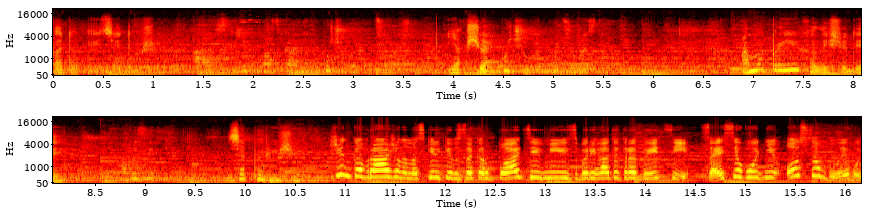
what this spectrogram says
подобається дуже. А скажіть, будь ласка, як почули про цю виставку? Якщо? Як почули про цю виставку? А ми приїхали сюди, А ви звідки? Запоріжжя. Жінка вражена, наскільки в Закарпатті вміють зберігати традиції. Це сьогодні особливо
